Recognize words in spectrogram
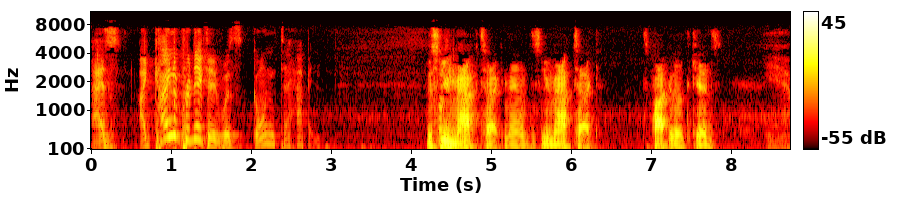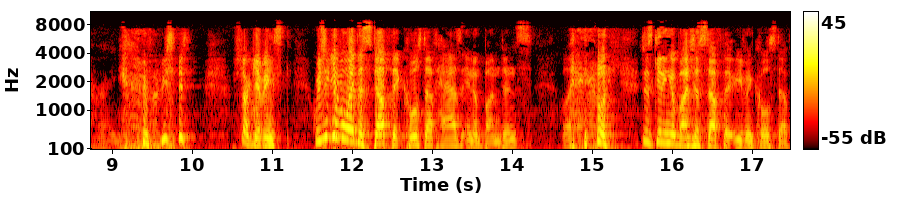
as I kind of predicted, was going to happen. This new map tech, man. This new map tech. It's popular with the kids. Yeah, right. we should start giving. We should give away the stuff that Cool Stuff has in abundance. Like, like just getting a bunch of stuff that even Cool Stuff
